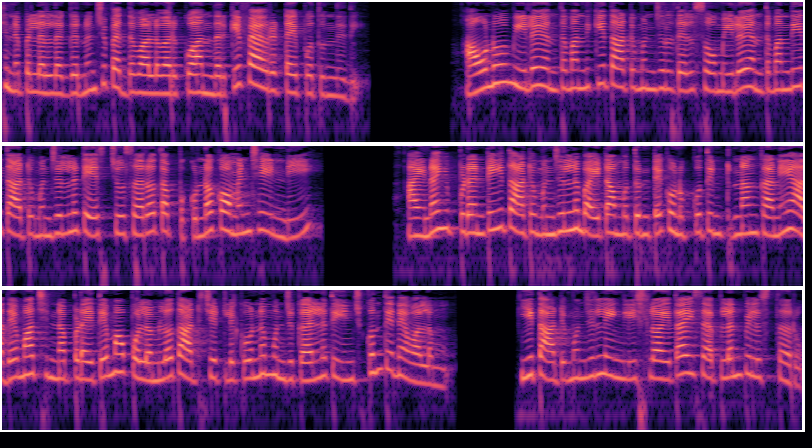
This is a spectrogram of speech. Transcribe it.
చిన్నపిల్లల దగ్గర నుంచి పెద్దవాళ్ళ వరకు అందరికీ ఫేవరెట్ అయిపోతుంది ఇది. అవును మీలో ఎంతమందికి తాటి ముంజలు తెలుసో మీలో ఎంతమంది తాటి ముంజలను టేస్ట్ చూసారో తప్పకుండా కామెంట్ చేయండి. అయినా ఇప్పుడంటే ఈ తాటి ముంజల్ని బయట అమ్ముతుంటే కొనుక్కు తింటున్నాం కానీ అదే మా చిన్నప్పుడైతే మా పొలంలో తాటి చెట్లకు ఉన్న ముంజకాయలను తీయించుకుని తినేవాళ్ళము. ఈ తాటి ముంజల్ని ఇంగ్లీష్లో అయితే ఈ పిలుస్తారు.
